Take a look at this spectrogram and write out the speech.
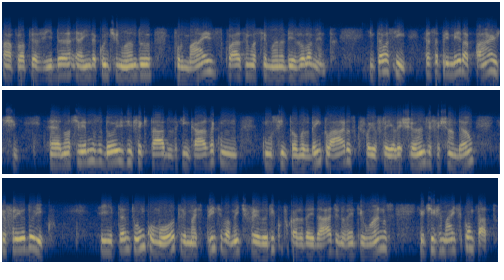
a própria vida, ainda continuando por mais quase uma semana de isolamento. Então, assim, essa primeira parte, eh, nós tivemos dois infectados aqui em casa com, com sintomas bem claros, que foi o Frei Alexandre Fechandão e o Frei Odorico. E tanto um como o outro, mas principalmente Frederico, por causa da idade, 91 anos, eu tive mais contato.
